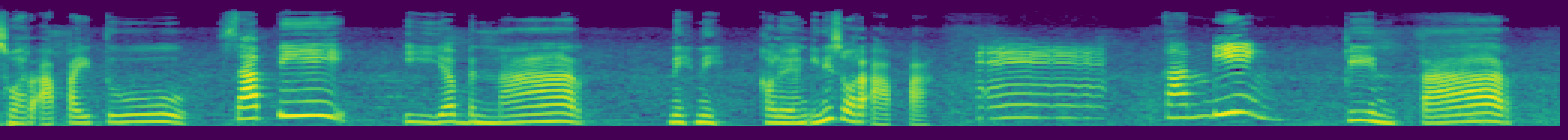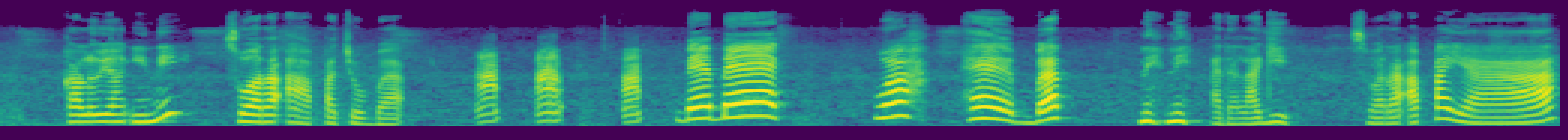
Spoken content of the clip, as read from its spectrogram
Suara apa itu? Sapi. Iya benar. Nih nih, kalau yang ini suara apa? Kambing. Pintar. Kalau yang ini suara apa coba? Bebek. Wah, hebat. Nih nih, ada lagi. Suara apa ya?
